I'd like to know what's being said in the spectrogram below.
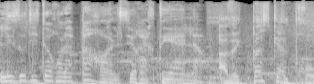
Les auditeurs ont la parole sur RTL. Avec Pascal Pro.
